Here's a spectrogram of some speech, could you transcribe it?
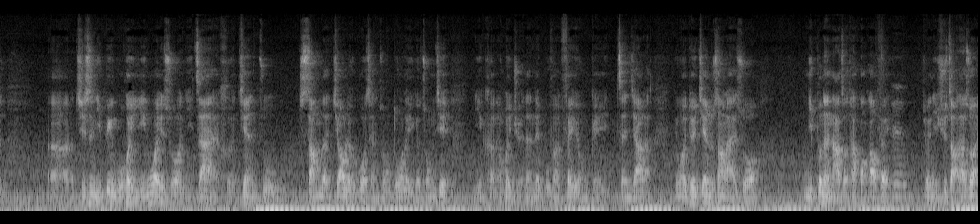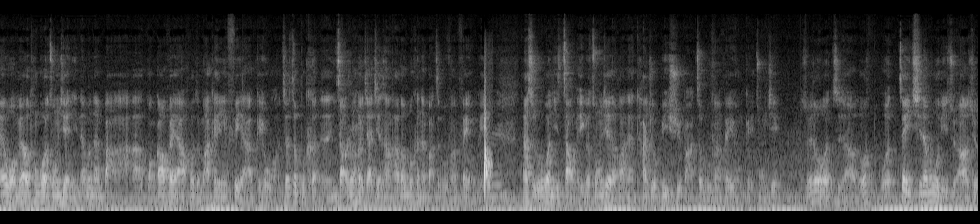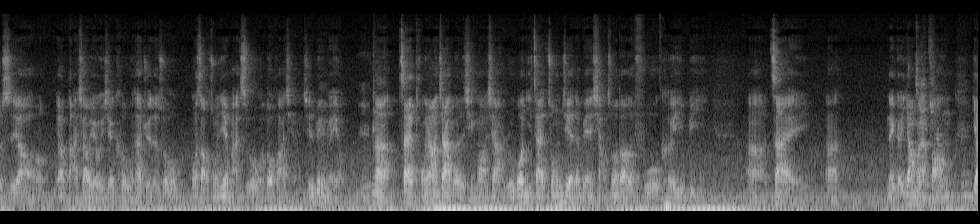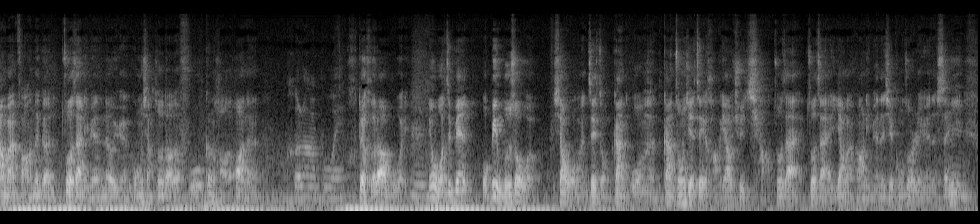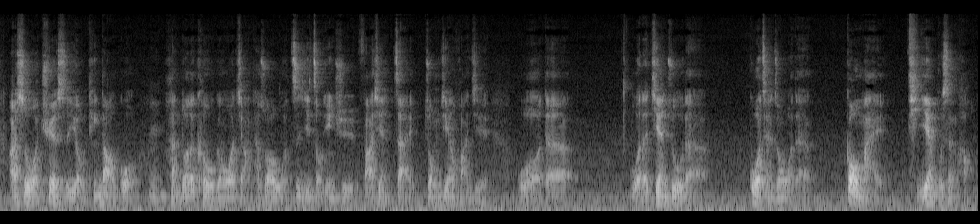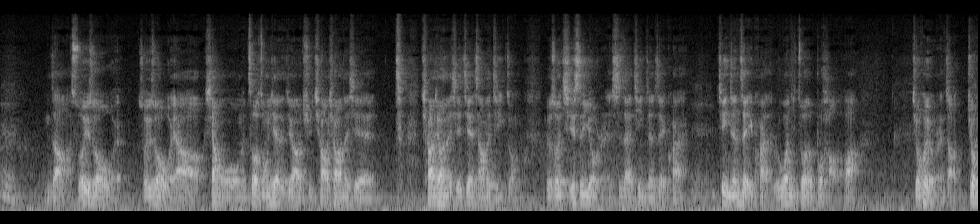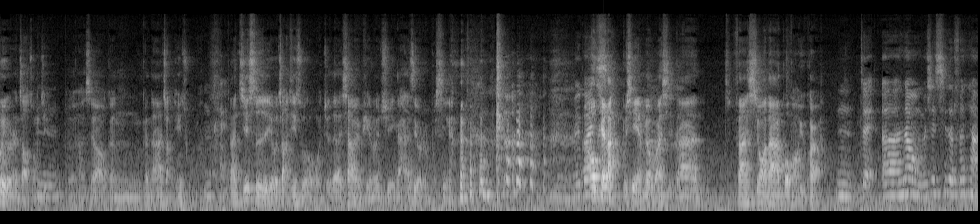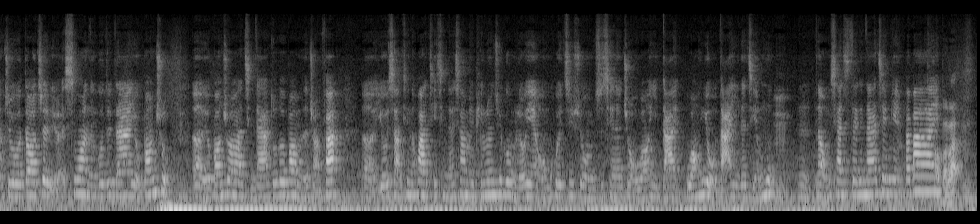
呃，其实你并不会因为说你在和建筑商的交流过程中多了一个中介，你可能会觉得那部分费用给增加了，因为对建筑商来说，你不能拿走他广告费，嗯就你去找他说，哎，我没有通过中介，你能不能把啊广告费啊或者 marketing 费啊给我？这这不可能，你找任何一家建商，他都不可能把这部分费用给你。嗯但是如果你找了一个中介的话呢，他就必须把这部分费用给中介。所以说我只要我我这一期的目的主要就是要要打消有一些客户他觉得说我找中介买是不是我多花钱了？其实并没有。那在同样价格的情况下，如果你在中介那边享受到的服务可以比呃在呃那个样板房样板房那个坐在里面的那个员工享受到的服务更好的话呢，何乐而不为？对，何乐而不为？因为我这边我并不是说我像我们这种干我们干中介这一行要去抢坐在坐在样板房里面那些工作人员的生意，而是我确实有听到过很多的客户跟我讲，他说我自己走进去发现，在中间环节，我的我的建筑的过程中，我的购买体验不是很好。嗯，你知道吗？所以说我，所以说我要像我们做中介的，就要去敲敲那些 敲敲那些建商的警钟，就是说，其实有人是在竞争这块，竞争这一块的。如果你做的不好的话，就会有人找，就会有人找中介。对，还是要跟跟大家讲清楚嘛。OK，但即使有讲清楚了，我觉得下面评论区应该还是有人不信。嗯，没关系。OK 了，不信也没有关系，但反正希望大家购房愉快吧。嗯，对，呃，那我们这期的分享就到这里了，希望能够对大家有帮助。呃，有帮助的话，请大家多多帮我们的转发。呃，有想听的话题，请在下面评论区给我们留言，我们会继续我们之前的这种网友答网友答疑的节目。嗯嗯，那我们下期再跟大家见面，拜拜。好，拜拜。嗯。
